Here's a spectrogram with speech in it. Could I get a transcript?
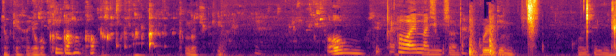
이렇게 해서 요거 큰 거 한컵? 넣어줄게요 어우 색깔 어, 와인 마시고 완전 싶다. 골든 골든입니다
